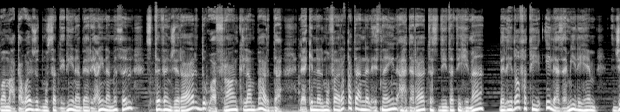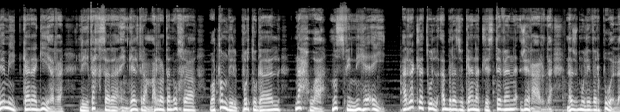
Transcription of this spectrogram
ومع تواجد مسددين بارعين مثل ستيفن جيرارد وفرانك لامبارد. لكن المفارقة أن الاثنين أهدرا تسديدتهما بالإضافة إلى زميلهم جيمي كاراغر لتخسر إنجلترا مرة أخرى وتمضي البرتغال نحو نصف النهائي. الركلة الأبرز كانت لستيفن جيرارد نجم ليفربول.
